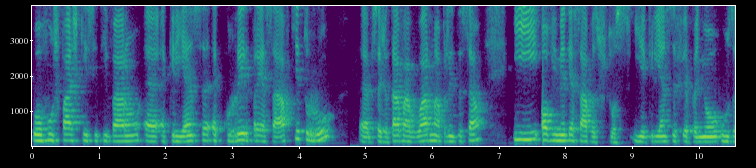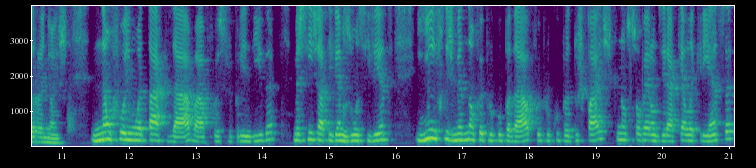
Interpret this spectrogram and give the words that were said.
houve uns pais que incentivaram a, a criança a correr para essa ave que aterrou, uh, ou seja, estava a voar numa apresentação e, obviamente, essa ave assustou-se e a criança apanhou uns arranhões. Não foi um ataque da ave, a ave foi surpreendida, mas sim já tivemos um acidente e, infelizmente, não foi por culpa da ave, foi por culpa dos pais que não souberam dizer àquela criança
